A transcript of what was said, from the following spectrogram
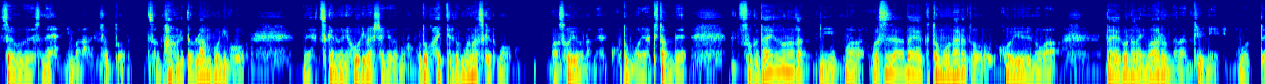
そういうことですね。今、ちょっと、そのパンフレットを乱暴にこう、ね、付けの上に放りましたけども、ことが入ってると思いますけども、まあそういうようなね、こともやってたんで、そうか、大学の中に、まあ、早稲田大学ともなると、こういうのが、大学の中にもあるんだなっていうふうに思って、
